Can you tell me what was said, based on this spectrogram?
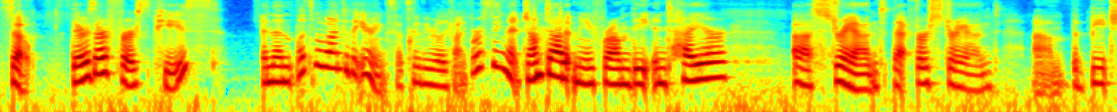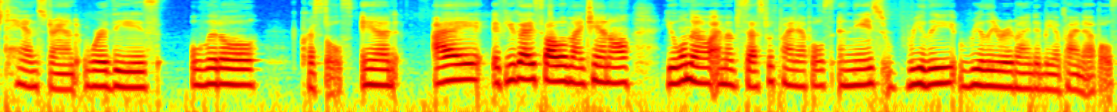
So there's our first piece. And then let's move on to the earrings. That's going to be really fun. First thing that jumped out at me from the entire uh, strand, that first strand, um, the beach tan strand, were these little crystals. And I, if you guys follow my channel, you will know I'm obsessed with pineapples, and these really, really reminded me of pineapples.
